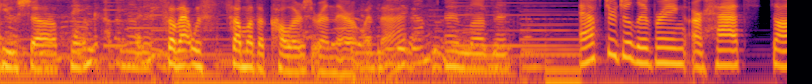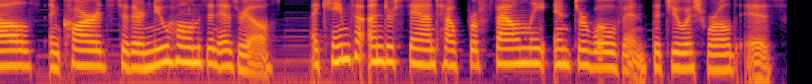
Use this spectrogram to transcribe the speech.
fuchsia pink. So that was some of the colors are in there with that. I love it. After delivering our hats, dolls, and cards to their new homes in Israel, I came to understand how profoundly interwoven the Jewish world is.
